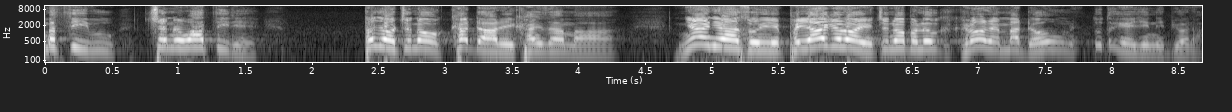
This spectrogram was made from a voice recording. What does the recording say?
မသိဘူးကျွန်တော်ကသိတယ်ဒါကြောင့်ကျွန်တော်ခတ်တာတွေခိုင်းစမ်းပါညညဆိုရင်ဖျားကြတော့ရင်ကျွန်တော်ဘယ်လိုကြော့တယ်မှတ်တော့တဲ့သူတကယ်ချင်းနေပြောတာ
